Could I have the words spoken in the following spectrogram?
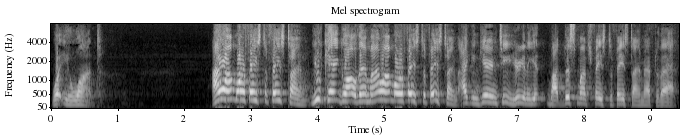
what you want. I want more face to face time. You can't go out with them. I want more face to face time. I can guarantee you, you're going to get about this much face to face time after that.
